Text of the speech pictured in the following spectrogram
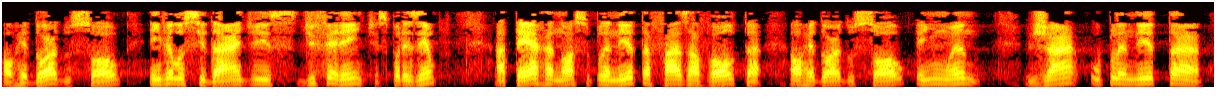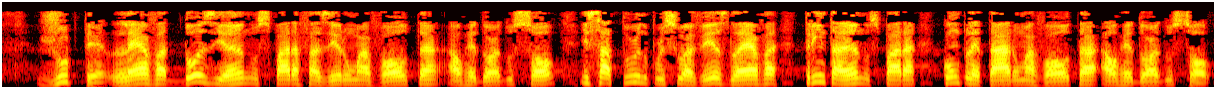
ao redor do Sol, em velocidades diferentes. Por exemplo, a Terra, nosso planeta, faz a volta ao redor do Sol em um ano. Já o planeta Júpiter leva 12 anos para fazer uma volta ao redor do Sol e Saturno, por sua vez, leva 30 anos para completar uma volta ao redor do Sol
